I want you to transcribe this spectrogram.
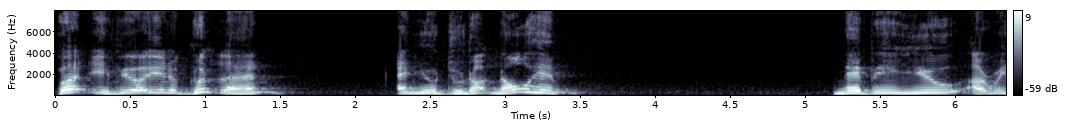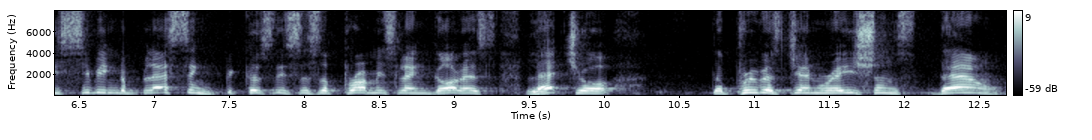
But if you are in a good land and you do not know Him, maybe you are receiving the blessing because this is a promised land. God has let your the previous generations down.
